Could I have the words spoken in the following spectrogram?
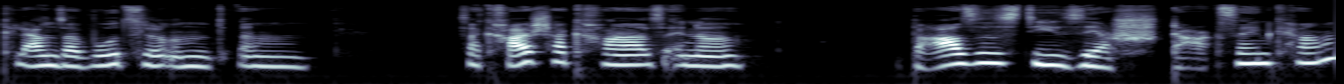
klar, unser Wurzel und ähm, Sakralchakra ist eine Basis, die sehr stark sein kann,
